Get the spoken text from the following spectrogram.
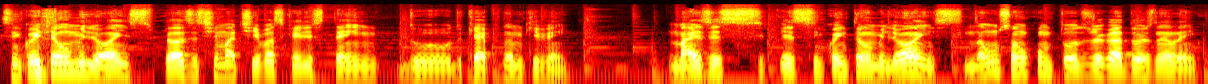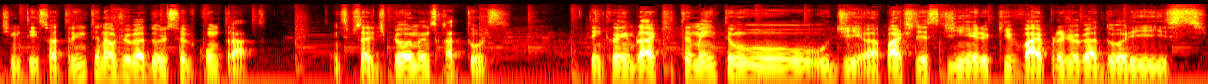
51 milhões pelas estimativas que eles têm do, do cap do ano que vem. Mas esses, esses 51 milhões não são com todos os jogadores no elenco. O time tem só 39 jogadores sob contrato. A gente precisa de pelo menos 14. Tem que lembrar que também tem o, o a parte desse dinheiro que vai para jogadores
